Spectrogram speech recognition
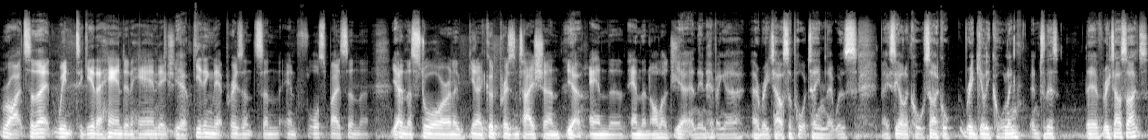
Right, so that went together hand in hand, actually Yeah. getting that presence and, and floor space in the Yeah. in the store and a you know good presentation, Yeah. and the and the knowledge. Yeah, and then having a, a retail support team that was basically on a call cycle, regularly calling into this, their retail sites.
